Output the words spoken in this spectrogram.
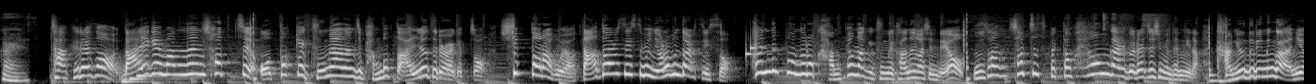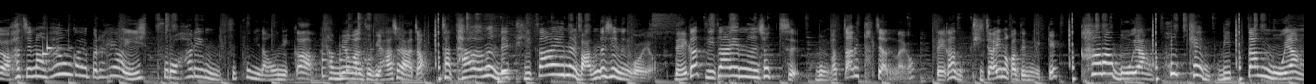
Stalkers. 자 그래서 나에게 맞는 셔츠 어떻게 구매하는지 방법도 알려드려야겠죠? 쉽더라고요. 나도 할 수 있으면 여러분도 할 수 있어 핸드폰으로 간편하게 구매 가능하신데요 우선 셔츠 스펙터 회원가입을 해주시면 됩니다 강요 드리는 거 아니에요 하지만 회원가입을 해야 20% 할인 쿠폰이 나오니까 현명한 소비 하셔야죠 자 다음은 내 디자인을 만드시는 거예요 내가 디자인하는 셔츠 뭔가 짜릿하지 않나요? 내가 디자이너가 된 느낌? 카라 모양, 포켓, 밑단 모양,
